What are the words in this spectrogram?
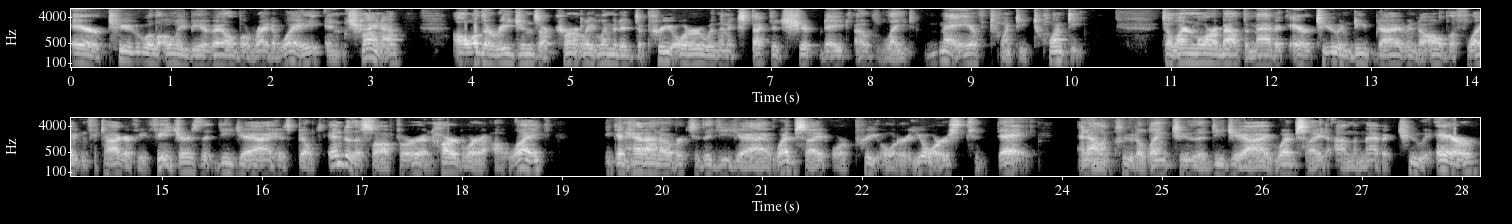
Air 2 will only be available right away in China. All other regions are currently limited to pre order with an expected ship date of late May of 2020. To learn more about the Mavic Air 2 and deep dive into all the flight and photography features that DJI has built into the software and hardware alike, you can head on over to the DJI website or pre order yours today. And I'll include a link to the DJI website on the Mavic 2 Air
